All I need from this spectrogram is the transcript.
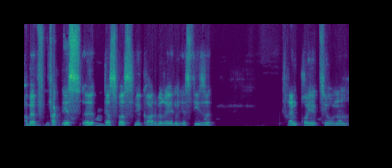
Aber Fakt ist, äh, das, was wir gerade bereden, ist diese Fremdprojektion. Ne?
